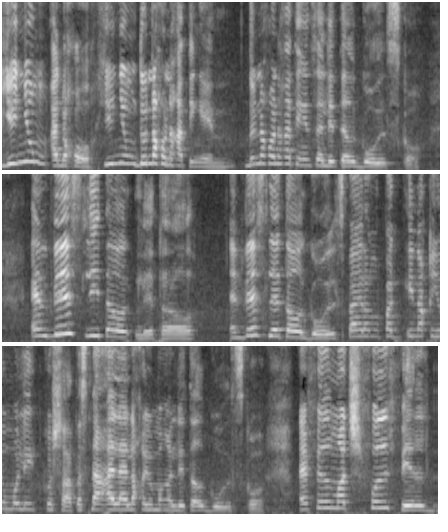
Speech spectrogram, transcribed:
yun yung ano ko, yun yung doon ako nakatingin. Doon ako nakatingin sa little goals ko. And this little little and this little goals, parang pag inaccumulate ko siya, tapos naaalala ko yung mga little goals ko, I feel much fulfilled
